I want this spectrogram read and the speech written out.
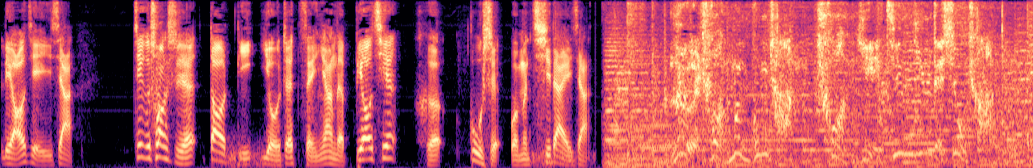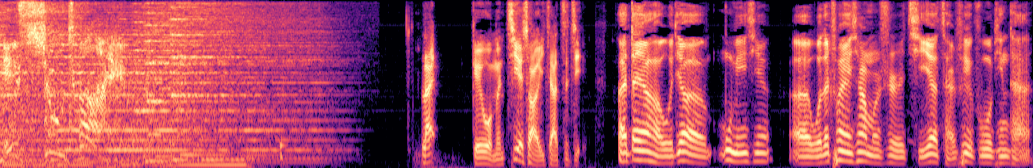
了解一下这个创始人到底有着怎样的标签和故事。我们期待一下。乐创梦工厂，创业精英的秀场，It's Show Time。来，给我们介绍一下自己。哎，大家好，我叫慕明星。呃，我的创业项目是企业财税服务平台。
